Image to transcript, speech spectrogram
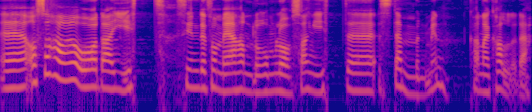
Eh, og så har jeg òg da gitt, siden det for meg handler om lovsang, gitt eh, stemmen min, kan jeg kalle det.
